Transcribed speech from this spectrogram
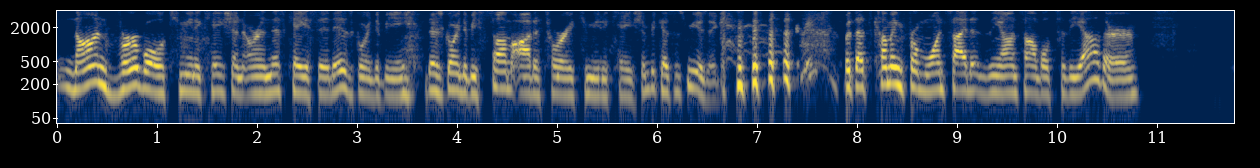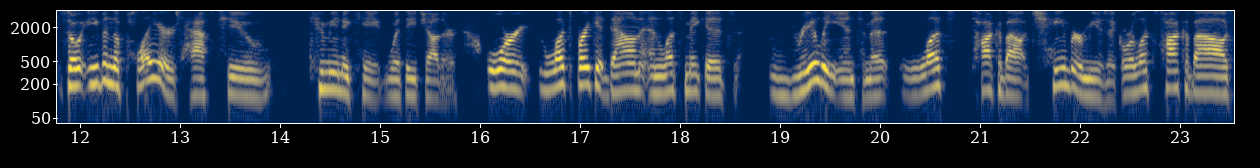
nonverbal communication or in this case it is going to be there's going to be some auditory communication because it's music but that's coming from one side of the ensemble to the other so even the players have to communicate with each other or let's break it down and let's make it really intimate let's talk about chamber music or let's talk about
